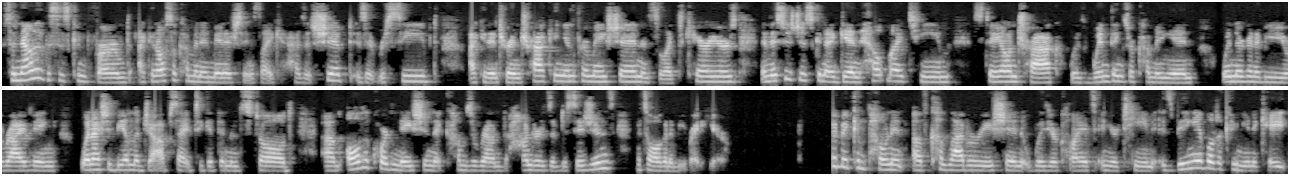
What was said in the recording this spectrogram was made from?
So now that this is confirmed, I can also come in and manage things like has it shipped, is it received? I can enter in tracking information and select carriers. And this is just going to again help my team stay on track with when things are coming in, when they're going to be arriving, when I should be on the job site to get them installed. Um, all the coordination that comes around hundreds of decisions, it's all going to be right here big component of collaboration with your clients and your team is being able to communicate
